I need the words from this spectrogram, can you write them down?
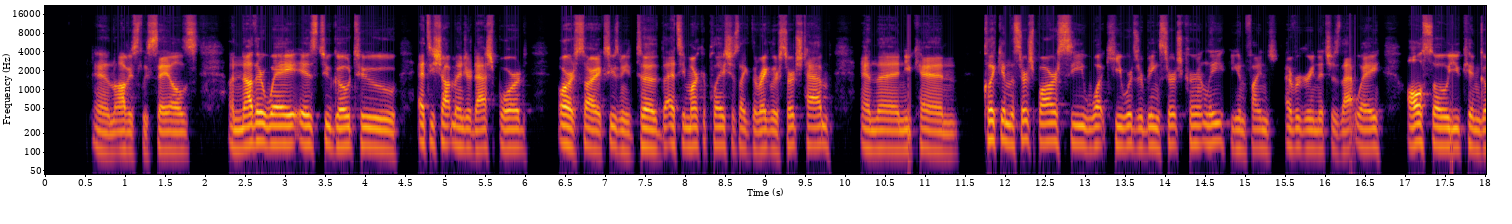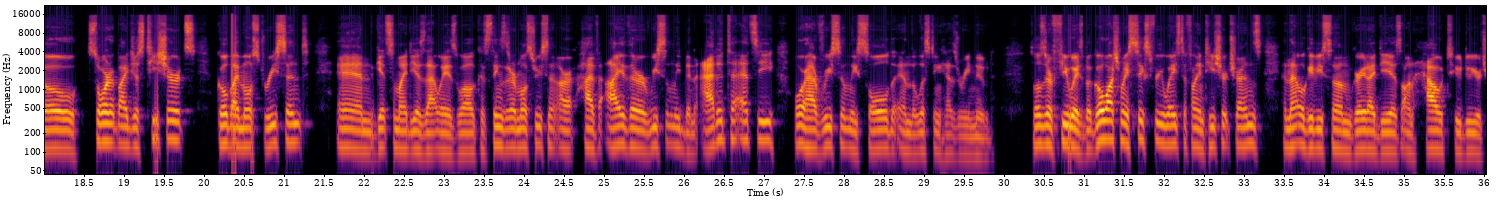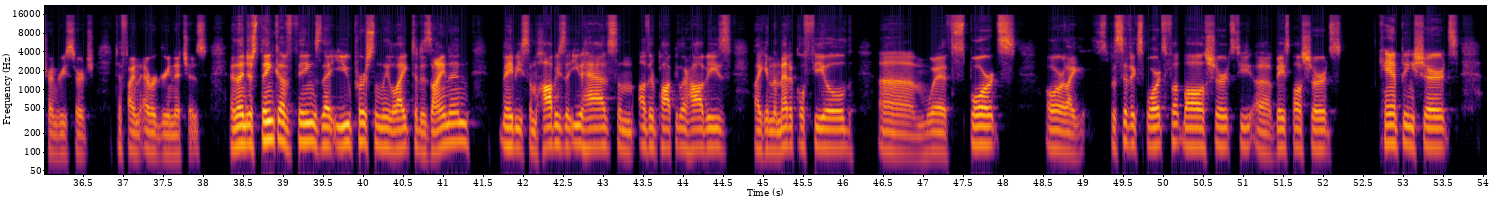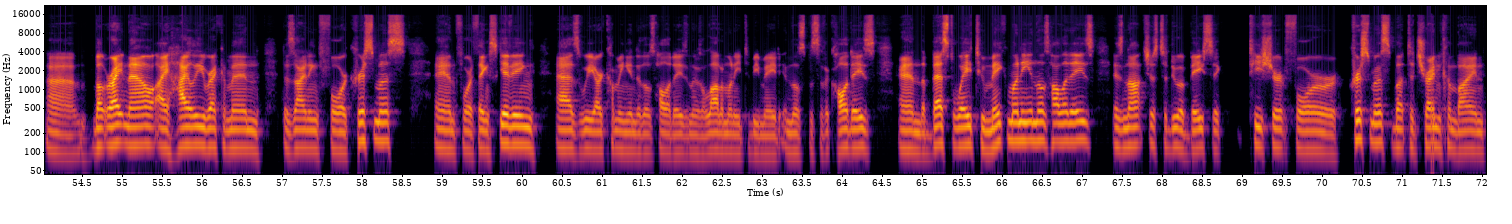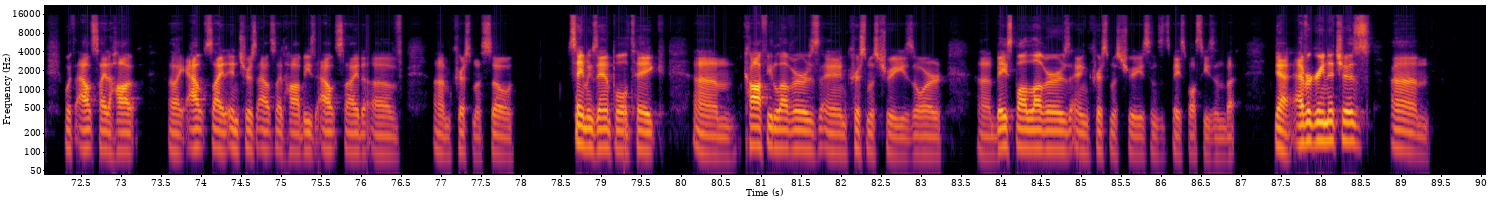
and obviously sales. Another way is to go to Etsy Shop Manager dashboard, or sorry, excuse me, to the Etsy Marketplace, just like the regular search tab, and then you can click in the search bar, see what keywords are being searched currently. You can find evergreen niches that way. Also, you can go sort it by just t-shirts, go by most recent, and get some ideas that way as well. Because things that are most recent are have either recently been added to Etsy or have recently sold and the listing has renewed. So those are a few ways, but go watch my six free ways to find t-shirt trends, and that will give you some great ideas on how to do your trend research to find evergreen niches. And then just think of things that you personally like to design in, maybe some hobbies that you have, some other popular hobbies, like in the medical field, um, with sports or like specific sports, football shirts, uh, baseball shirts, camping shirts. Um, but right now, I highly recommend designing for Christmas and for Thanksgiving as we are coming into those holidays. And there's a lot of money to be made in those specific holidays. And the best way to make money in those holidays is not just to do a basic t-shirt for Christmas, but to try and combine with outside ho- like outside interests, outside hobbies, outside of um, Christmas. So same example, take um, coffee lovers and Christmas trees, or uh, baseball lovers and Christmas trees, since it's baseball season. But yeah, evergreen niches. Um,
